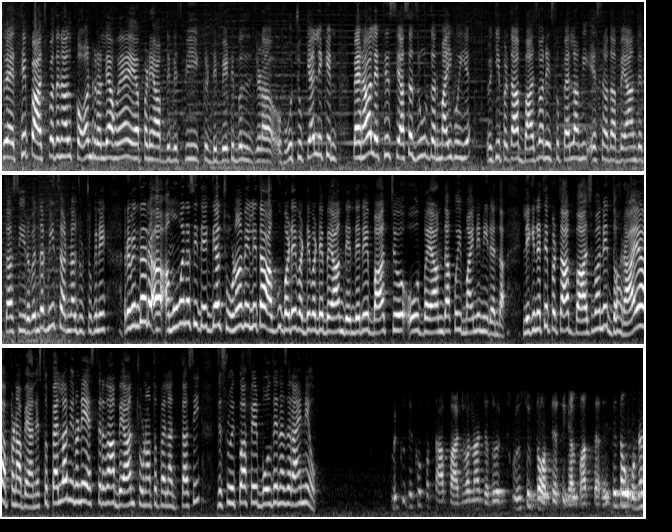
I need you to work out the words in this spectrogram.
ਸੋ ਇੱਥੇ ਭਾਜਪਾ ਦੇ ਨਾਲ ਕੌਣ ਰਲਿਆ ਹੋਇਆ ਇਹ ਆਪਣੇ ਆਪ ਦੇ ਵਿੱਚ ਵੀ ਇੱਕ ਡਿਬੇਟੇਬਲ ਜਿਹੜਾ ਹੋ ਚੁੱਕਿਆ ਲੇਕਿਨ ਬਹਰਹਾਲ ਇੱਥੇ ਸਿਆਸਤ ਜ਼ਰੂਰ ਗਰਮਾਈ ਹੋਈ ਹੈ, ਕਿਉਂਕਿ ਪ੍ਰਤਾਪ ਬਾਜਵਾ ਨੇ ਇਸ ਤੋਂ ਪਹਿਲਾਂ ਵੀ ਇਸ ਤਰ੍ਹਾਂ ਦਾ ਬਿਆਨ ਦਿੱਤਾ ਸੀ। ਰਵਿੰਦਰ ਮੀਤ ਸਾਡੇ ਨਾਲ ਜੁੜ ਚੁੱਕੇ ਨੇ। ਰਵਿੰਦਰ ਅਮੂਮਨ, ਅਸੀਂ ਦੇਖਦੇ ਹਾਂ ਚੋਣਾਂ ਵੇਲੇ ਤਾਂ ਆਗੂ ਬੜੇ ਵੱਡੇ ਵੱਡੇ ਬਿਆਨ ਦਿੰਦੇ ਨੇ, ਬਾਅਦ ਚ ਉਹ ਬਿਆਨ ਦਾ ਕੋਈ ਮਾਇਨੇ ਨਹੀਂ ਰਹਿੰਦਾ। ਲੇਕਿਨ ਇੱਥੇ ਪ੍ਰਤਾਪ ਬਾਜਵਾ ਨੇ ਦੁਹਰਾਇਆ ਆਪਣਾ ਬਿਆਨ। ਇਸ ਤੋਂ ਪਹਿਲਾਂ ਵੀ ਉਹਨਾਂ ਨੇ ਇਸ ਤਰ੍ਹਾਂ ਦਾ ਬਿਆਨ ਚੋਣਾਂ ਤੋਂ ਪਹਿਲਾਂ ਦਿੱਤਾ ਸੀ, ਜਿਸ ਨੂੰ ਇੱਕ ਵਾਰ ਫਿਰ ਬੋਲਦੇ ਨਜ਼ਰ ਆਏ ਨੇ ਉਹ। ਬਿਲਕੁਲ ਦੇਖੋ ਪ੍ਰਤਾਪ ਬਾਜਵਾ ਨਾਲ ਜਦੋਂ ਐਕਸਕਲੂਸਿਵ ਤੌਰ ਤੇ ਅਸੀਂ ਗੱਲਬਾਤ ਕਰ ਰਹੇ ਸੀ ਤਾਂ ਉਹਨਾਂ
